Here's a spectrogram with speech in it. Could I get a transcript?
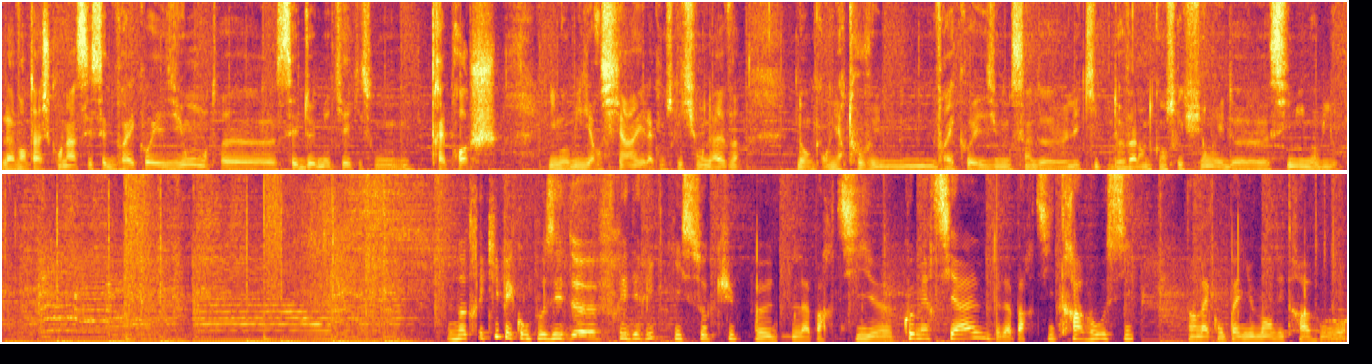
l'avantage qu'on a, c'est cette vraie cohésion entre ces deux métiers qui sont très proches, l'immobilier ancien et la construction neuve. Donc on y retrouve une vraie cohésion au sein de l'équipe de Valente Construction et de Sim Immobilier. Notre équipe est composée de Frédéric qui s'occupe de la partie euh, commerciale, de la partie travaux aussi, dans l'accompagnement des travaux.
